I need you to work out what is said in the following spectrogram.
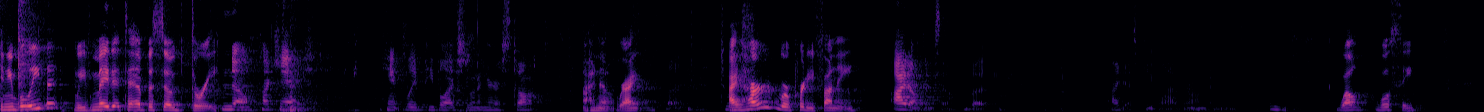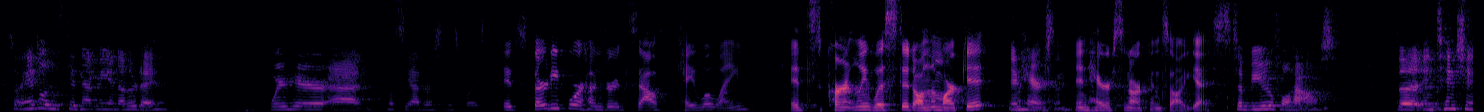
Can you believe it? We've made it to episode three. No, I can't. I can't believe people actually want to hear us talk. I know, right? I heard we're pretty funny. I don't think so, but I guess people have their own opinions. Well, we'll see. So Angela has kidnapped me another day. We're here at what's the address of this place? It's 3400 South Kayla Lane. It's currently listed on the market In Harrison. in Harrison, Arkansas. Yes. It's a beautiful house. The intention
